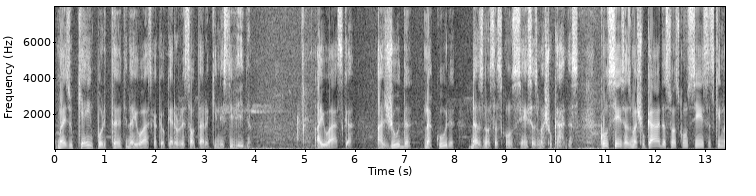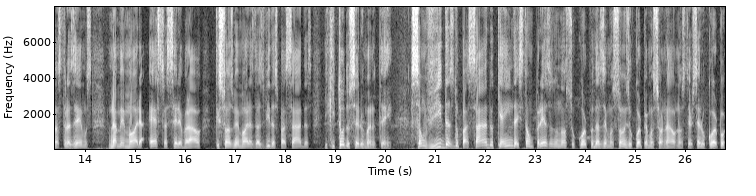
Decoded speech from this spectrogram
Mas o que é importante da ayahuasca que eu quero ressaltar aqui neste vídeo? A ayahuasca ajuda na cura das nossas consciências machucadas. Consciências machucadas são as consciências que nós trazemos na memória extracerebral, que são as memórias das vidas passadas e que todo ser humano tem. São vidas do passado que ainda estão presas no nosso corpo das emoções, o corpo emocional, nosso terceiro corpo,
